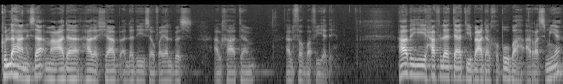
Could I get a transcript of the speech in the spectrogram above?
كلها نساء ما عدا هذا الشاب الذي سوف يلبس الخاتم الفضة في يده. هذه حفلة تأتي بعد الخطوبة الرسمية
